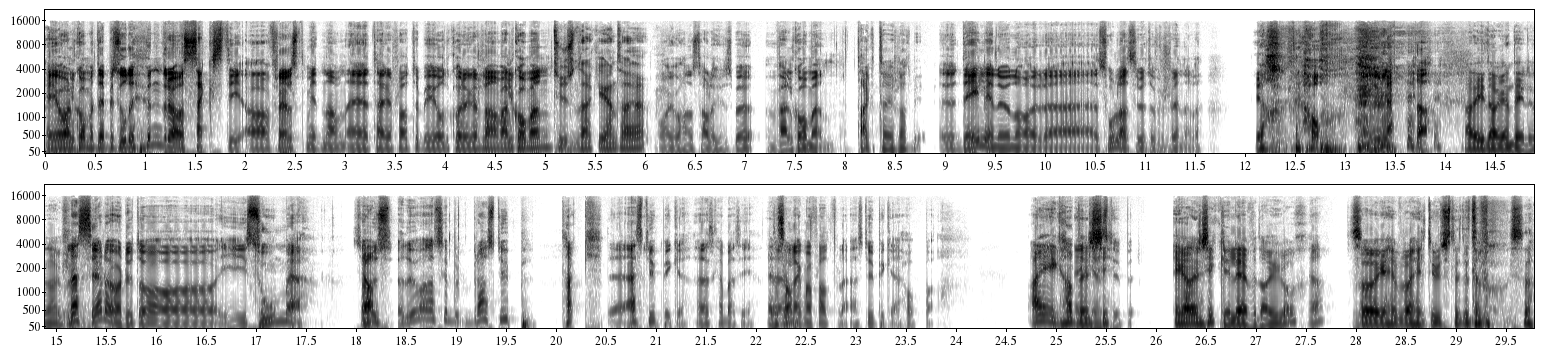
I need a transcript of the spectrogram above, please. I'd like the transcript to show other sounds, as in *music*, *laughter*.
Hei og velkommen til episode 160 av Frelst. Mitt navn er Terje Flateby. Odd Kåre Grøsland, velkommen. Tusen takk igjen, Terje. Og Johannes Dale Husbø, velkommen. Takk, Terje Flateby. Er det deilig nå når eh, sola ser ut til å forsvinne, eller? Ja, *laughs* Åh, er du letta? ja, i dag er en deilig dag. For jeg ser du har vært ute og, i SoMe. Så Ja. du, du har ganske bra stup. Takk. Jeg stuper ikke, det skal jeg bare si. Er det sant? Jeg legger meg flat for det. Jeg stuper ikke, jeg hopper. Nei, jeg hadde, jeg en skik jeg hadde en skikkelig levedag i går, Ja, så jeg var helt utslitt etterpå. *laughs* Så.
